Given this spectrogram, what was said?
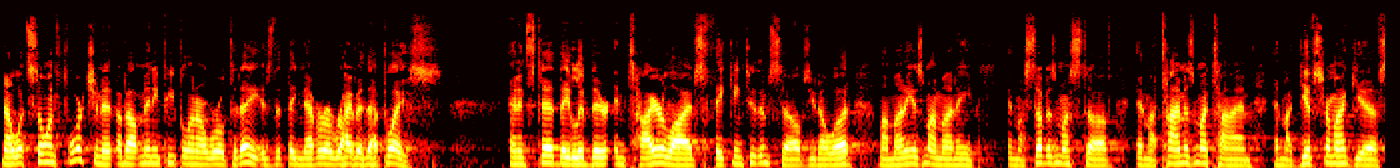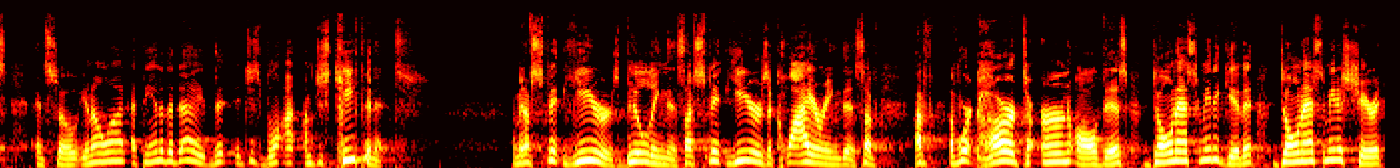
Now, what's so unfortunate about many people in our world today is that they never arrive at that place. And instead, they live their entire lives thinking to themselves, you know what? My money is my money, and my stuff is my stuff, and my time is my time, and my gifts are my gifts. And so, you know what? At the end of the day, it just I'm just keeping it. I mean, I've spent years building this. I've spent years acquiring this. I've, I've, I've worked hard to earn all this. Don't ask me to give it. Don't ask me to share it.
